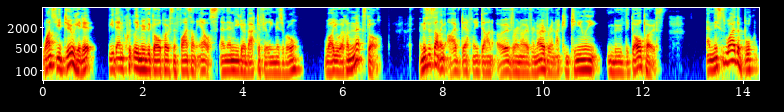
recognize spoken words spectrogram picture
Once you do hit it, you then quickly move the goalpost and find something else. And then you go back to feeling miserable while you work on the next goal. And this is something I've definitely done over and over and over. And I continually move the goalposts. And this is why the book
